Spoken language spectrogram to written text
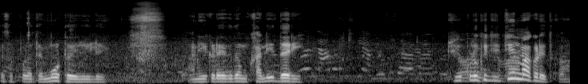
कसं पळत आहे मोठं लिहिलंय. आणि इकडे एकदम खाली दरी. तिकडं किती तीन माकड आहेत का?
